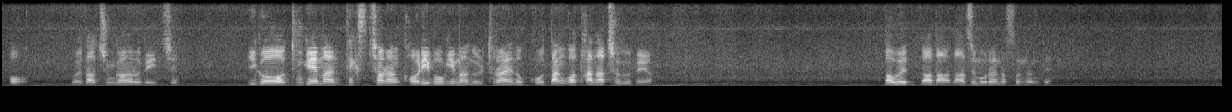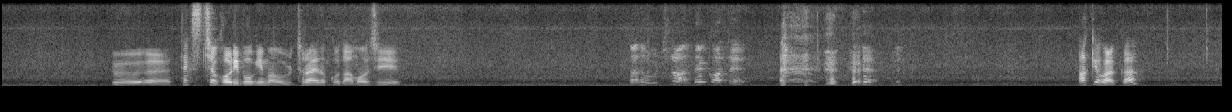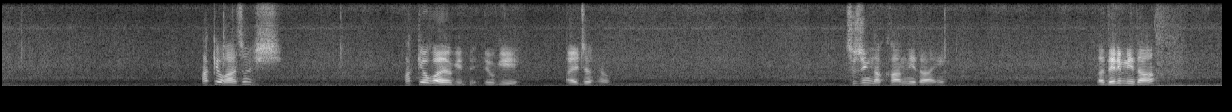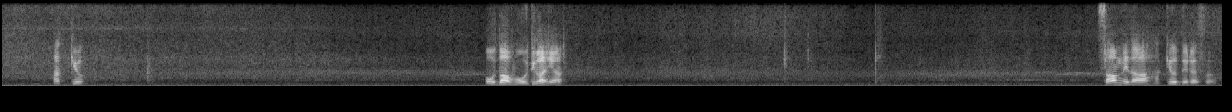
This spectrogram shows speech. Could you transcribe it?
어? 왜 다 중간으로 돼 있지? 이거 두 개만 텍스처랑 거리 보기만 울트라 해놓고 딴 거 다 낮춰도 돼요. 나 왜 나 나 낮음으로 해놨었는데? 그 예, 텍스처 거리 보기만 울트라 해놓고 나머지 나는 울트라 안 될 것 같아. 학교 갈까? 학교 가자 씨. 학교가 여기 여기 알죠 형? 수직 낙하합니다. 잉? 나 내립니다. 학교. 어 나 뭐 어디 가냐? 싸웁니다. 학교 내려서.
